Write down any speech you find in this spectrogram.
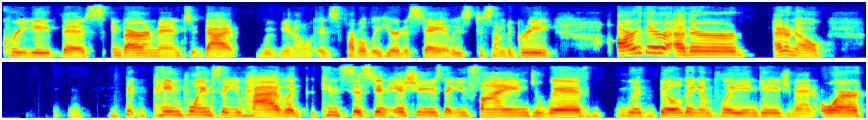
create this environment that you know is probably here to stay, at least to some degree. Are there other, I don't know, pain points that you have like consistent issues that you find with with building employee engagement or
